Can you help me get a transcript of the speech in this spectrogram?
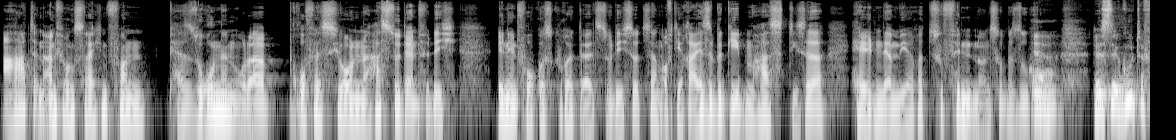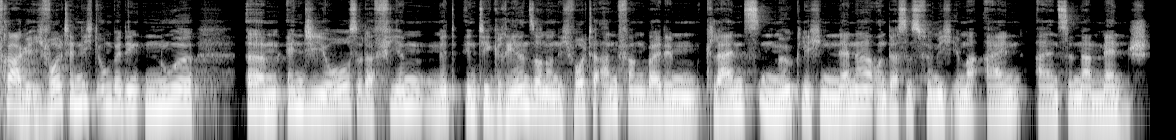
Art in Anführungszeichen von Personen oder Professionen hast du denn für dich in den Fokus gerückt, als du dich sozusagen auf die Reise begeben hast, diese Helden der Meere zu finden und zu besuchen? Ja, das ist eine gute Frage. Ich wollte nicht unbedingt nur ähm, NGOs oder Firmen mit integrieren, sondern ich wollte anfangen bei dem kleinsten möglichen Nenner und das ist für mich immer ein einzelner Mensch.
